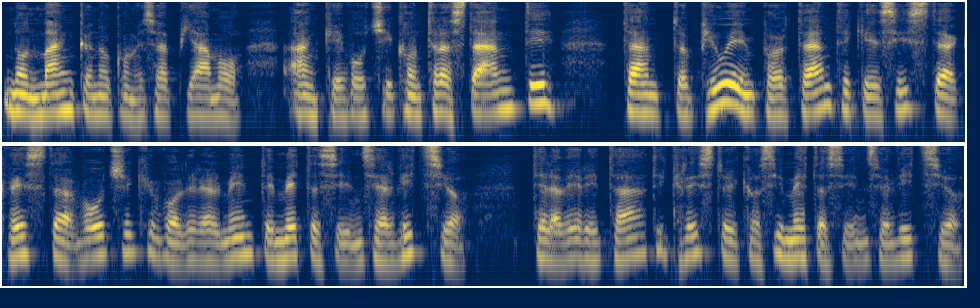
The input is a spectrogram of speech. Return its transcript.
non mancano, come sappiamo, anche voci contrastanti, tanto più è importante che esista questa voce che vuole realmente mettersi in servizio della verità di Cristo e così mettersi in servizio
